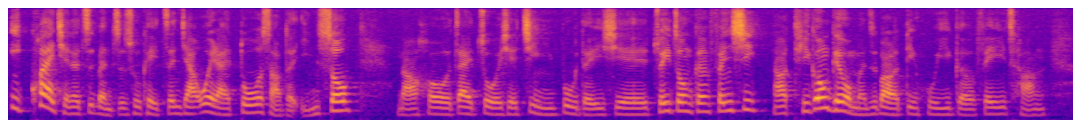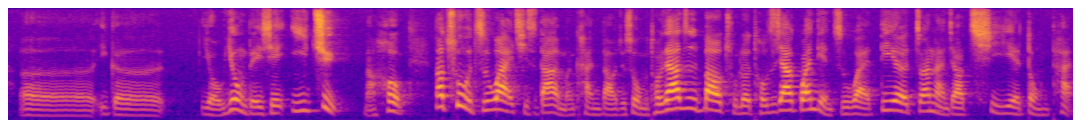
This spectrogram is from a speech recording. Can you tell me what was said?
一块钱的资本支出可以增加未来多少的营收，然后再做一些进一步的一些追踪跟分析，然后提供给我们日报的订户一个非常呃一个有用的一些依据。然后，那除此之外，其实大家有没有看到，就是我们投资家日报除了投资家观点之外，第二专栏叫企业动态。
